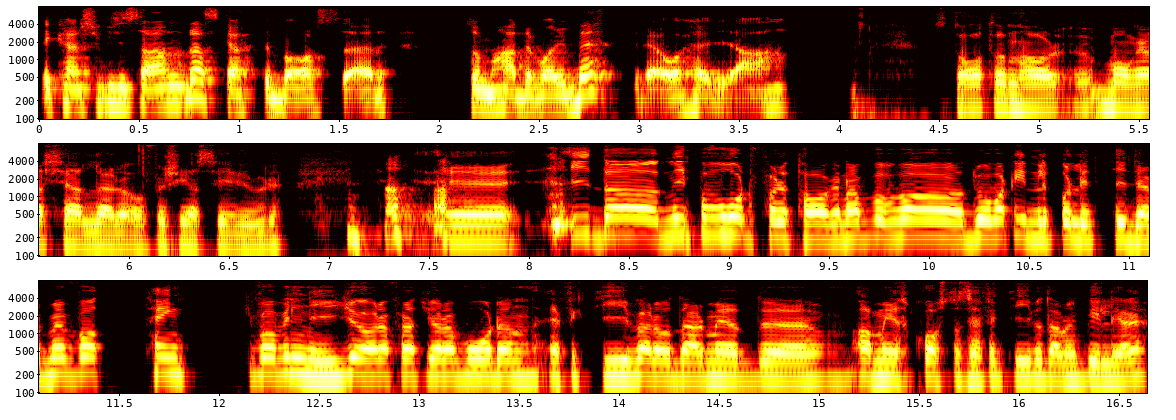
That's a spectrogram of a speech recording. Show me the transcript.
Det kanske finns andra skattebaser som hade varit bättre att höja. Staten har många källor att förse sig ur. Eh, Ida, ni på Vårdföretagarna, vad, vad, du har varit inne på lite tidigare, men vad tänk, vad vill ni göra för att göra vården effektivare och därmed eh, ja, mer kostnadseffektiv och därmed billigare?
